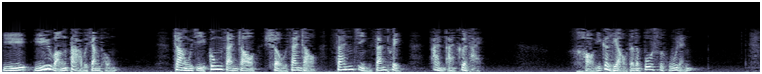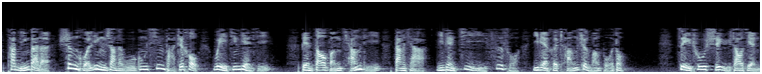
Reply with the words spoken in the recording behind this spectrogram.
与余王大不相同。张无忌攻三招，守三招，三进三退。暗暗喝彩，好一个了得的波斯胡人！他明白了圣火令上的武功心法之后，未经练习，便遭逢强敌，当下一面记忆思索，一面和长胜王搏斗。最初十余招间，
